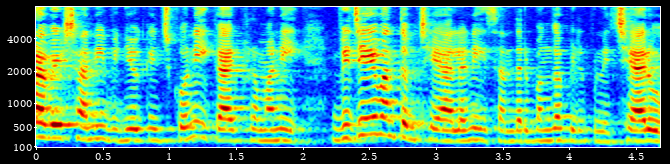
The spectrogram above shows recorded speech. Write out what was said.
ప్రవేశాన్ని వినియోగించుకొని ఈ కార్యక్రమాన్ని విజయవంతం చేయాలని ఈ సందర్భంగా పిలుపునిచ్చారు.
